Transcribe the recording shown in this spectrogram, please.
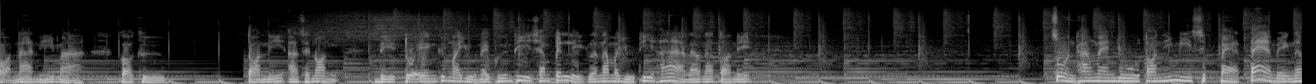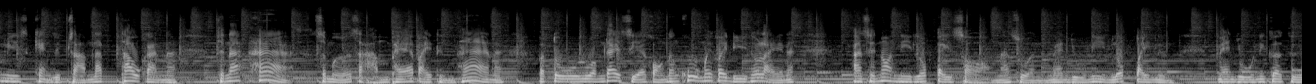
ก่อนหน้านี้มา ก็คือตอนนี้อาร์เซนอลดีดตัวเองขึ้นมาอยู่ในพื้นที่แชมเปี้ยนลีกแล้วนะมาอยู่ที่ 5 แล้วนะตอนนี้ ส่วนทางแมนยูตอนนี้มี 18 แต้มเองนะ มีแข่ง 13 นัดเท่ากันนะ ชนะ 5 เสมอ 3 แพ้ไปถึง 5 นะ ประตูรวมได้เสียของทั้งคู่ไม่ค่อยดีเท่าไหร่นะอาร์เซนอลนี่ลบไป 2 นะ ส่วนแมนยูนี่ลบไป 1 แมนยูนี่ก็คือ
